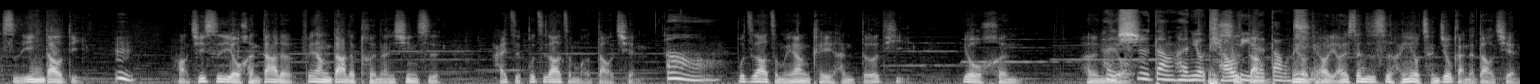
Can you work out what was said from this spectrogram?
死硬到底，嗯，好，其实有很大的非常大的可能性是孩子不知道怎么道歉，哦，不知道怎么样可以很得体。又很很很适当、很有条理的道歉，很有条理，而且甚至是很有成就感的道歉。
